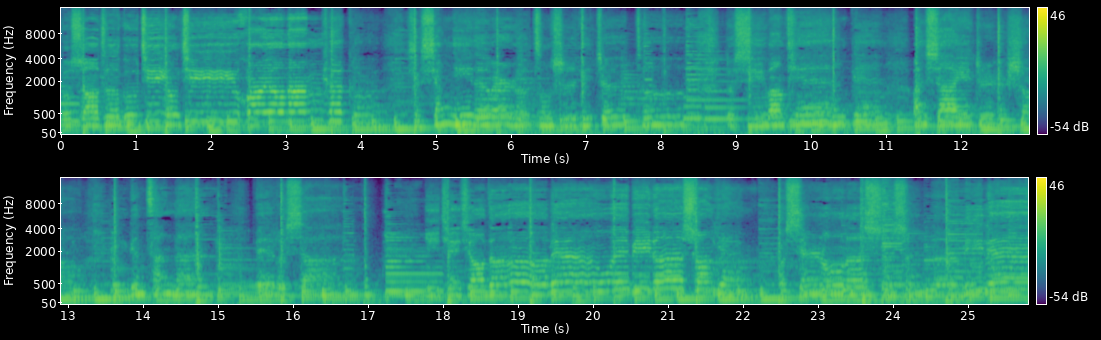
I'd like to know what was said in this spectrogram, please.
多少次鼓起勇气，话又难开口。想想你的温柔，总是低着头。多希望天边晚霞一直燃烧，永远灿烂，别落下。你浅笑的脸，微闭的双眼，我陷入了深深的迷恋。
